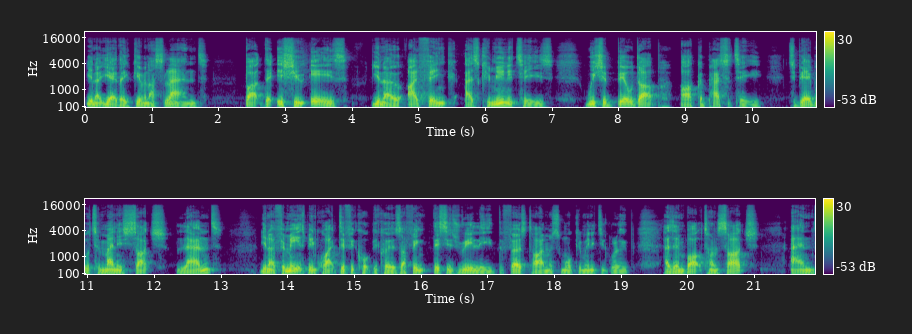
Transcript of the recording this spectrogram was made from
you know, yeah, they've given us land, but the issue is, you know, I think as communities, we should build up our capacity to be able to manage such land you know, for me, it's been quite difficult because I think this is really the first time a small community group has embarked on such. And,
